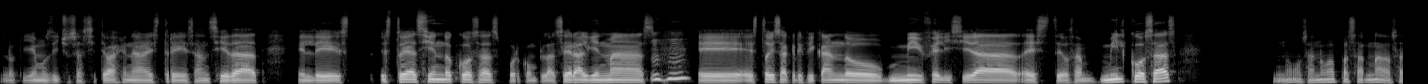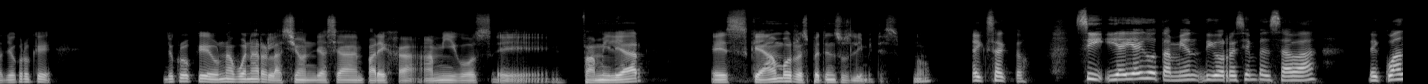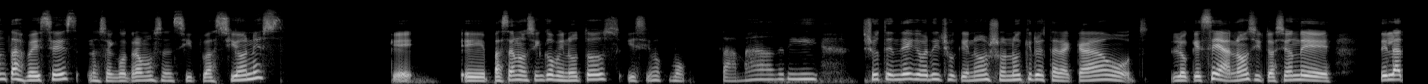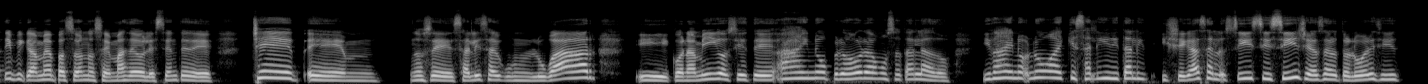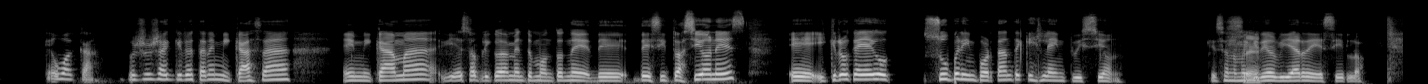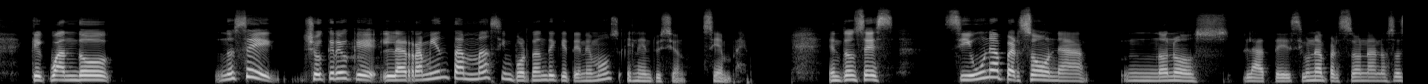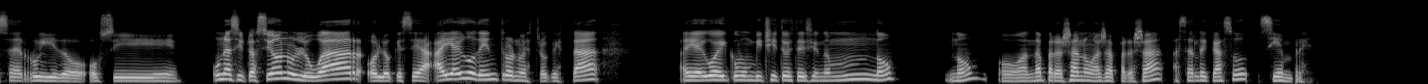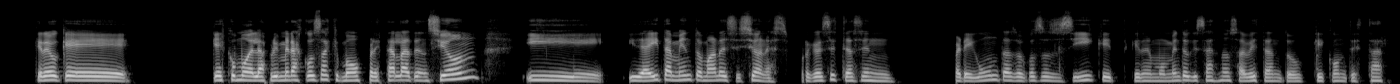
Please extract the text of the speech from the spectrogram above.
lo que ya hemos dicho, o sea, si te va a generar estrés, ansiedad, el de est- estoy haciendo cosas por complacer a alguien más, eh, estoy sacrificando mi felicidad, este, o sea, mil cosas, no, o sea, no va a pasar nada. O sea, yo creo que, yo creo que una buena relación, ya sea en pareja, amigos, eh, familiar, es que ambos respeten sus límites, ¿no? Exacto. Sí, y hay algo también, digo, recién pensaba de cuántas veces nos encontramos en situaciones que eh, pasaron cinco minutos y decimos como, ¡ta madre! Yo tendría que haber dicho que no, yo no quiero estar acá, o lo que sea, ¿no? Situación de, de la típica, me ha pasado, no sé, más de adolescente, de, che, em, no sé, salís a algún lugar y con amigos y es de, ay, no, pero ahora vamos a tal lado. Y va, no, no, hay que salir y tal. Y, y llegás a, lo- sí, sí, sí, llegás al otro lugar y decís, ¿qué acá? Pues yo ya quiero estar en mi casa, en mi cama, y eso aplica obviamente un montón de, de, de situaciones. eh, y creo que hay algo súper importante que es la intuición. Que eso no me quería olvidar de decirlo. Que cuando, no sé, yo creo que la herramienta más importante que tenemos es la intuición, siempre. Entonces, si una persona no nos late, si una persona nos hace ruido o si una situación, un lugar o lo que sea, hay algo dentro nuestro que está, hay algo ahí como un bichito que está diciendo, "Mm, no, no, o anda para allá, no vaya para allá, hacerle caso siempre. Creo que, que es como de las primeras cosas que podemos prestarle atención y, y de ahí también tomar decisiones, porque a veces te hacen preguntas o cosas así que, que en el momento quizás no sabes tanto qué contestar.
